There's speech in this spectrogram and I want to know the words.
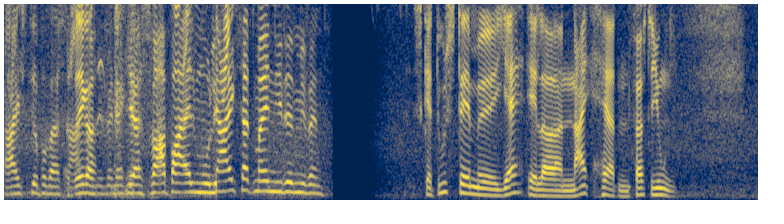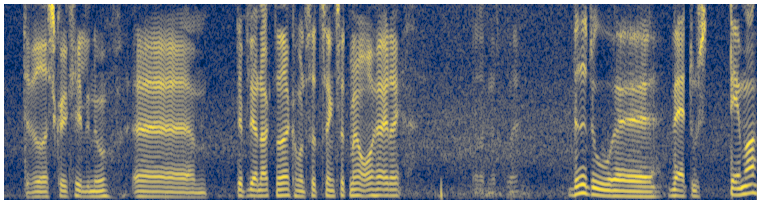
Jeg har ikke styr på, hvad jeg Er du sikker? Men jeg, jeg svarer bare alt muligt. Jeg har ikke sat mig ind i det, min ven. Skal du stemme ja eller nej her den 1. juni? Det ved jeg sgu ikke helt endnu. Øh, det bliver nok noget, jeg kommer til at tænke lidt mere over her i dag. Eller den næste dag. Ved du, øh, hvad du stemmer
